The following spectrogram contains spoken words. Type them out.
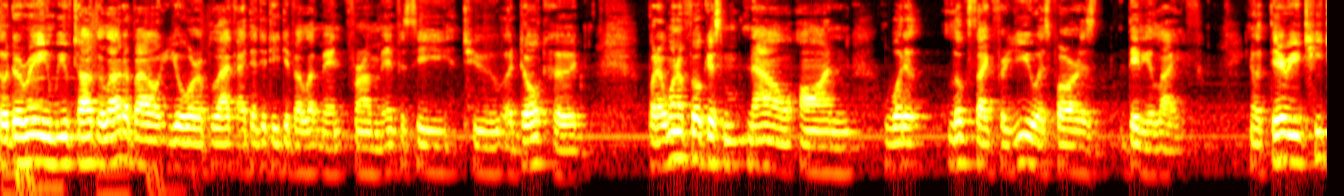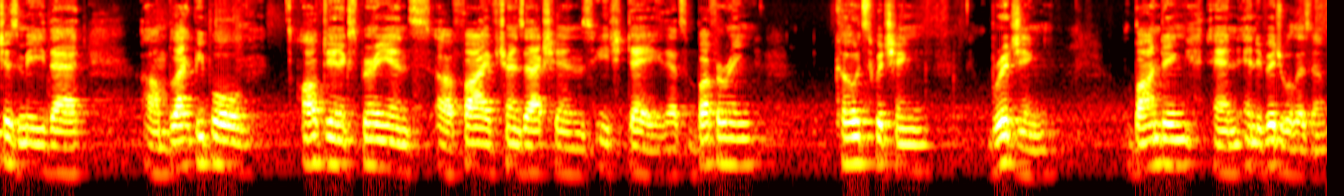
So, Doreen, we've talked a lot about your black identity development from infancy to adulthood, but I want to focus now on what it looks like for you as far as daily life. You know, theory teaches me that um, black people often experience uh, five transactions each day that's buffering, code switching, bridging, bonding, and individualism.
